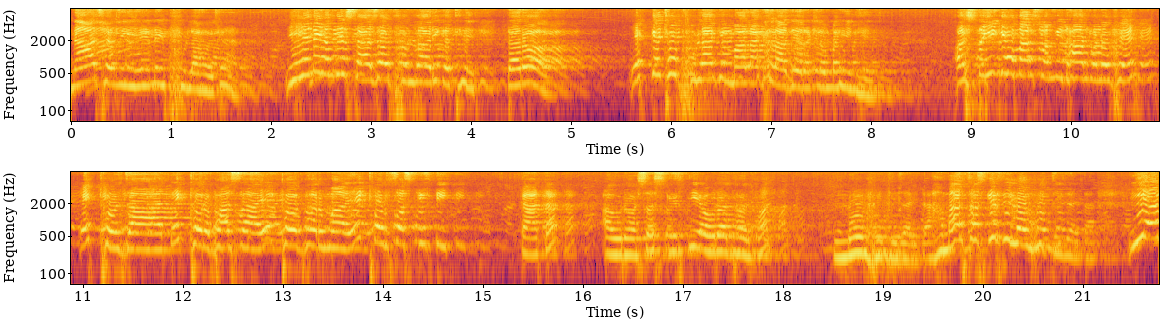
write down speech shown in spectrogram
नाच है ये नहीं फूला होगा यह नहीं हमरे साझा फुलवारी के थी तर एक ठो फूला के माला खिला दे रख महीन है। अस्तही के हमारे संविधान बनो फिर। एक ठो जात, एक ठो भाषा, एक ठो धर्म, एक ठो संस्कृति। का था और संस्कृति, और धर्म। लोभ होती जाता हमारा संस्कृति लोभ होती जाता ये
